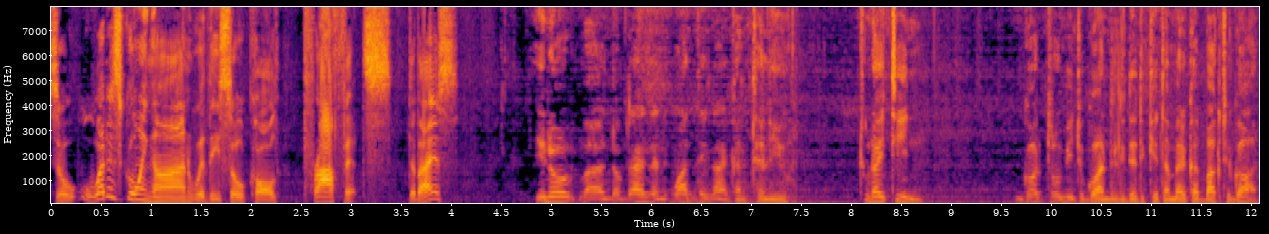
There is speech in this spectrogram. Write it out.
So what is going on with these so-called prophets? Tobias? You know, uh, Dr. Hansen, one thing I can tell you. 2019, God told me to go and rededicate America back to God.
